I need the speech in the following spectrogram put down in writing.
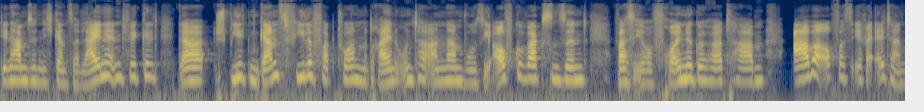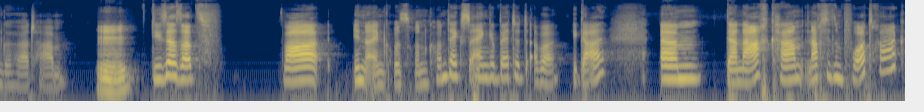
den haben Sie nicht ganz alleine entwickelt. Da spielten ganz viele Faktoren mit rein, unter anderem, wo Sie aufgewachsen sind, was Ihre Freunde gehört haben, aber auch was Ihre Eltern gehört haben. Mhm. Dieser Satz war in einen größeren Kontext eingebettet, aber egal. Ähm, danach kam, nach diesem Vortrag,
